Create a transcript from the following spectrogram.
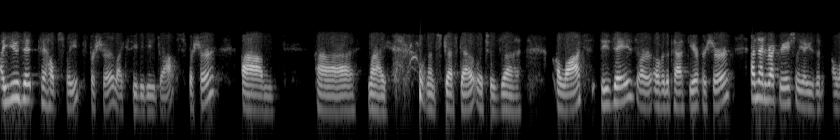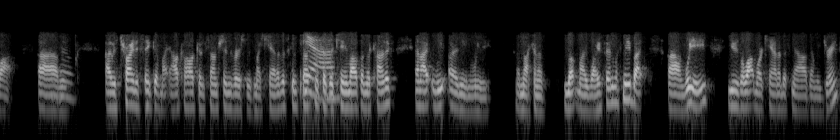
I use it to help sleep for sure, like CBD drops for sure. Um, uh, when I when I'm stressed out, which is uh, a lot these days, or over the past year for sure. And then recreationally, I use it a lot. Um, mm-hmm. I was trying to think of my alcohol consumption versus my cannabis consumption yeah. because it came up in the context. And I, we, I mean, we, I'm not going to let my wife in with me, but um, we use a lot more cannabis now than we drink.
